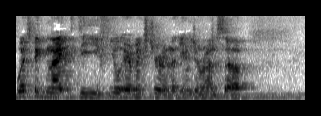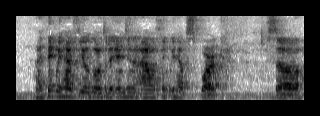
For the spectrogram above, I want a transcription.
which ignites the fuel air mixture and let your engine run. So I think we have fuel going to the engine. I don't think we have spark. So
